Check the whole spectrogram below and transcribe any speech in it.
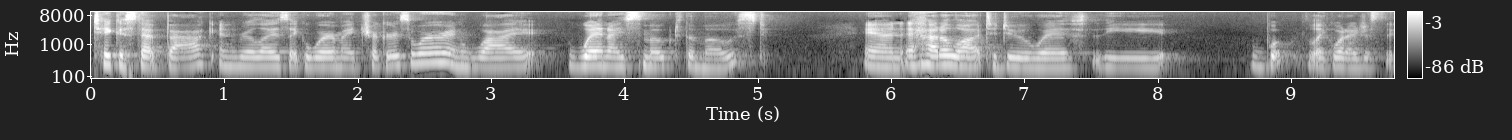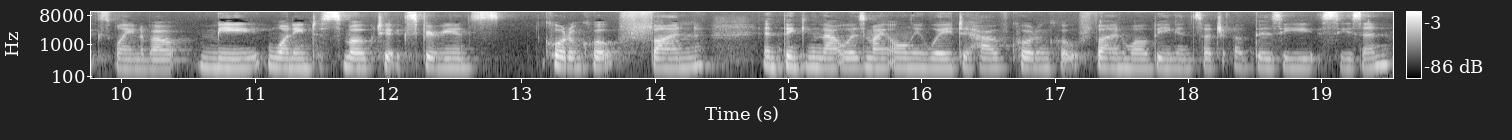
take a step back and realize like where my triggers were and why when I smoked the most. And it had a lot to do with the like what I just explained about me wanting to smoke to experience quote unquote fun and thinking that was my only way to have quote unquote fun while being in such a busy season.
